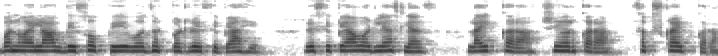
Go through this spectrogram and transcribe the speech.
बनवायला अगदी सोपी व झटपट रेसिपी आहे. रेसिपी आवडली असल्यास लाईक करा शेअर करा सबस्क्राईब करा.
